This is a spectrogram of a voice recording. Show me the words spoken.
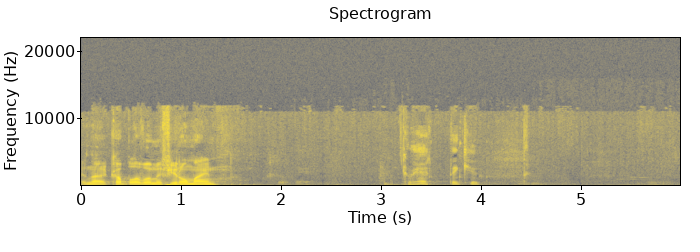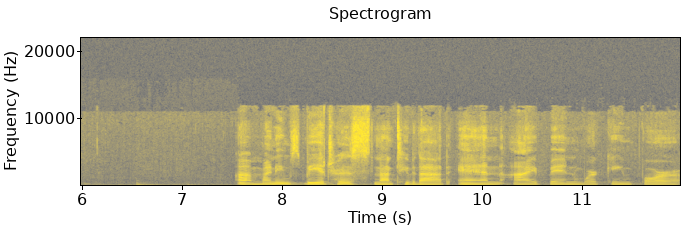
and a couple of them, if you don't mind. Go ahead, thank you. Um, my name's Beatrice Natividad, and I've been working for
